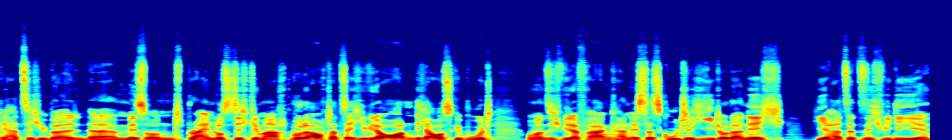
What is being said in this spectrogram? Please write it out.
Der hat sich über äh, Miz und Bryan lustig gemacht, wurde auch tatsächlich wieder ordentlich ausgebuht, wo man sich wieder fragen kann, ist das gute Heat oder nicht? Hier hat es jetzt nicht wie die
